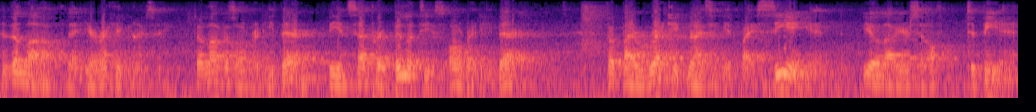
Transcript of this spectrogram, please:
the love that you're recognizing. The love is already there. The inseparability is already there. But by recognizing it, by seeing it, you allow yourself to be it.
